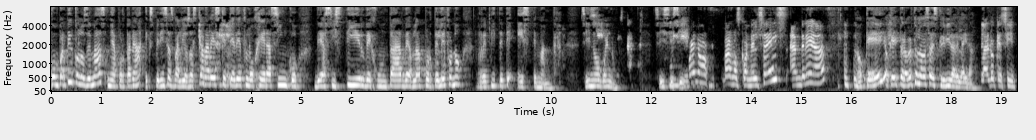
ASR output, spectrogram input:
Compartir con los demás me aportará experiencias valiosas. Cada vez que te dé flojera cinco de asistir, de juntar, de hablar por teléfono, repítete este mantra. Si no, Sí, bueno. Sí, sí, sí. Bueno, vamos con el 6, Andrea. Ok, ok, pero a ver, tú lo vas a describir, Adelaida. Claro que sí.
